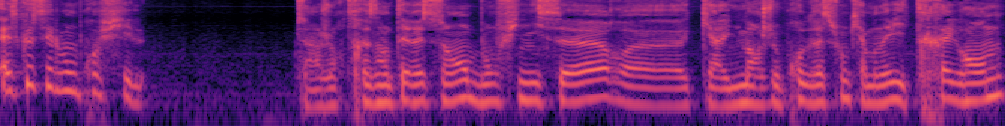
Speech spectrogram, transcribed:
Est-ce que c'est le bon profil? C'est un joueur très intéressant, bon finisseur, euh, qui a une marge de progression qui, à mon avis, est très grande.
